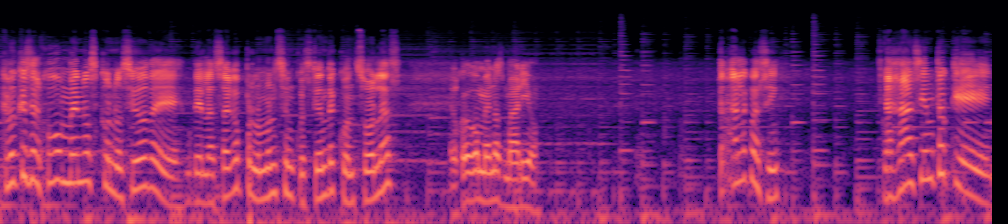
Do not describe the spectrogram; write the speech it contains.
creo que es el juego menos conocido de, de la saga, por lo menos en cuestión de consolas. El juego menos Mario. Algo así. Ajá, siento que.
